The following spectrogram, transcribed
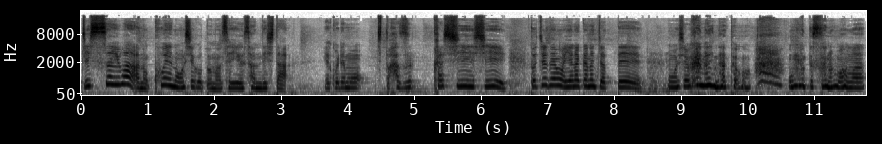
実際はあの声のお仕事の声優さんでした。いやこれもちょっと恥ずかしいし途中でも言えなくなっちゃってもうしょうがないなと思ってそのまま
